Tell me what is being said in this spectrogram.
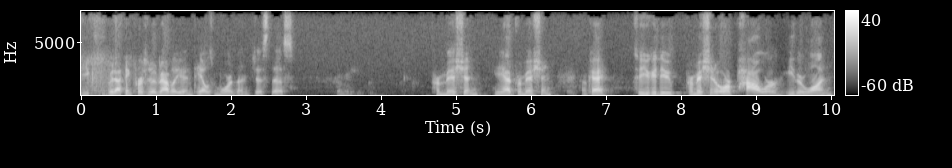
You, but I think personhood probably entails more than just this. Permission. Permission. He had permission. Okay? So you could do permission or power, either one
